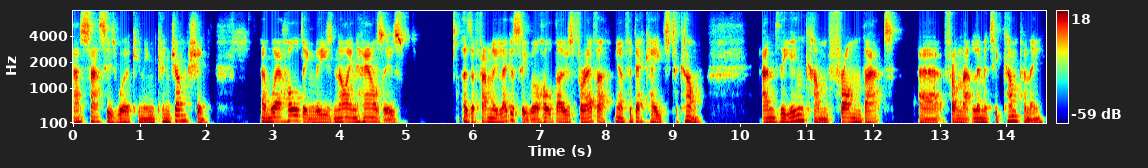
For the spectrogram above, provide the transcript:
Our SSAS is working in conjunction, and we're holding these nine houses as a family legacy. We'll hold those forever, you know, for decades to come and the income from that uh, from that limited company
